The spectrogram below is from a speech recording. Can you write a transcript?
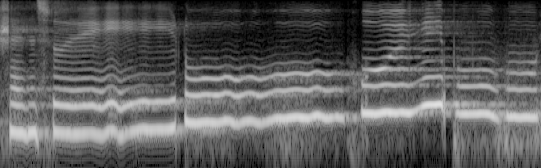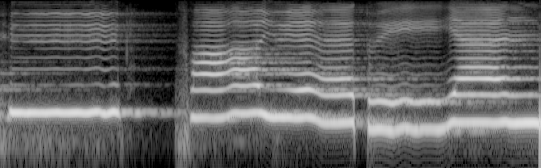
深邃路回不语，发月对烟缕。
